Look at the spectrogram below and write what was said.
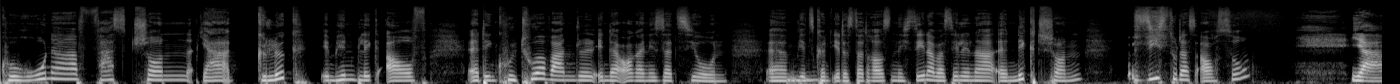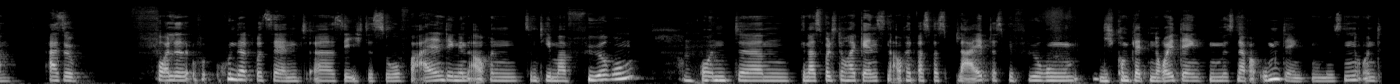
Corona fast schon ja Glück im Hinblick auf äh, den Kulturwandel in der Organisation. Ähm, mhm. Jetzt könnt ihr das da draußen nicht sehen, aber Selena äh, nickt schon. Siehst du das auch so? Ja, also volle 100 Prozent äh, sehe ich das so. Vor allen Dingen auch in, zum Thema Führung. Mhm. Und ähm, genau, das wollte ich noch ergänzen, auch etwas, was bleibt, dass wir Führung nicht komplett neu denken müssen, aber umdenken müssen. Und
